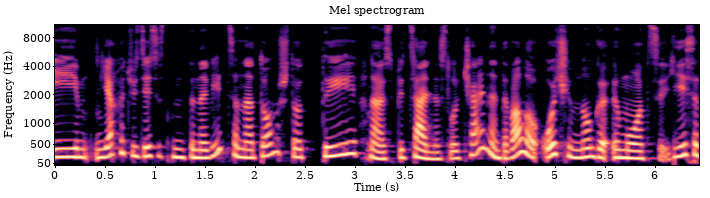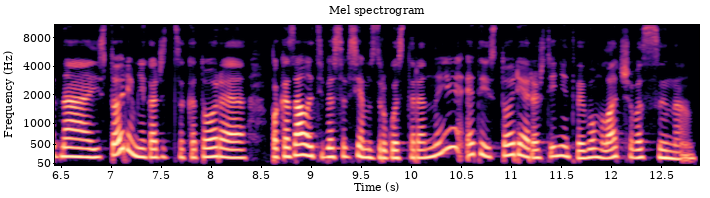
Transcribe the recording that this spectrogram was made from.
И я хочу здесь остановиться на том, что ты, знаю, специально, случайно давала очень много эмоций. Есть одна история, мне кажется, которая показала тебя совсем с другой стороны. Это история рождения твоего младшего сына.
